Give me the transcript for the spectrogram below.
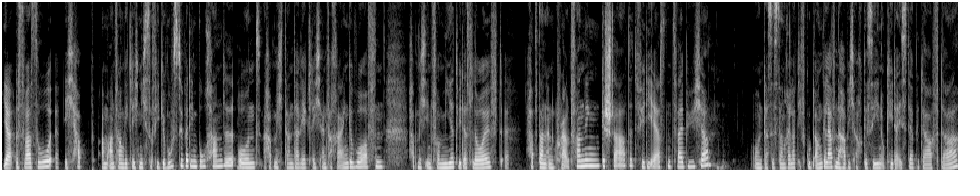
ja, das war so, ich habe am Anfang wirklich nicht so viel gewusst über den Buchhandel und habe mich dann da wirklich einfach reingeworfen, habe mich informiert, wie das läuft, äh, habe dann ein Crowdfunding gestartet für die ersten zwei Bücher. Und das ist dann relativ gut angelaufen. Da habe ich auch gesehen, okay, da ist der Bedarf da.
